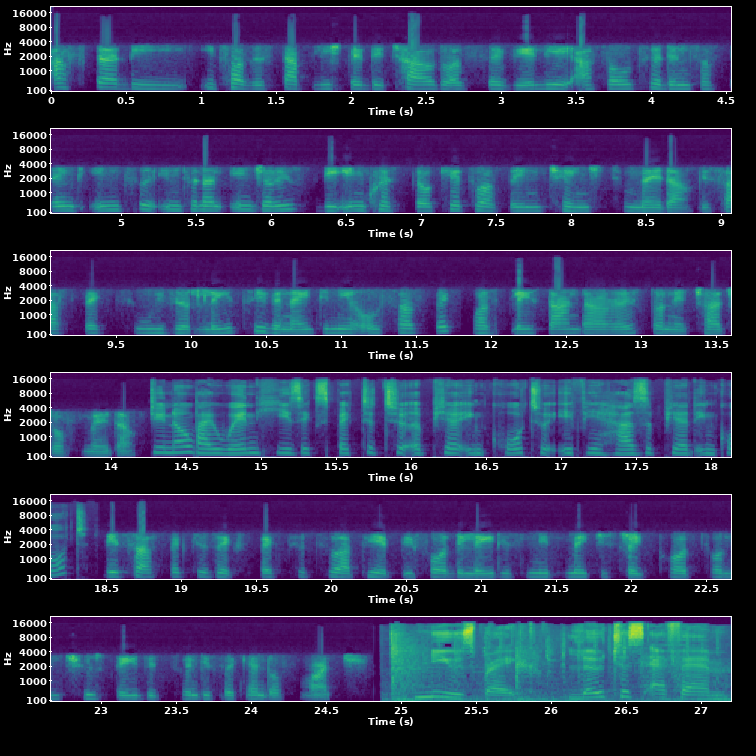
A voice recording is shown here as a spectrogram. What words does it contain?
After the it was established that the child was severely assaulted and sustained into internal injuries, the inquest docket was then changed to murder. The suspect who is a relative, a 19 year old suspect, was placed under arrest on a charge of murder. Do you know by when he's expected to appear in court or if he has appeared in court? The suspect is expected to appear before the Ladies Ladysmith Magistrate Court on Tuesday, the 22nd of March. Newsbreak, Lotus FM,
